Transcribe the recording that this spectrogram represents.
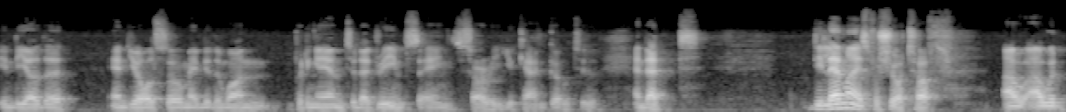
in the other, and you also maybe the one putting an end to their dreams, saying sorry, you can't go to, and that dilemma is for sure tough. I I would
